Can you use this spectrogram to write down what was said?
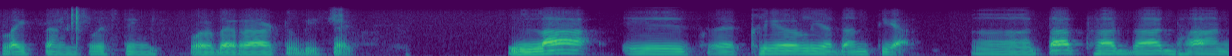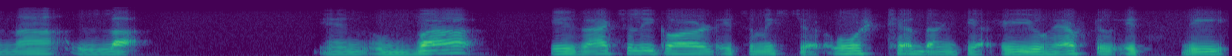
slight tongue twisting for the ra to be said. La is uh, clearly a dantya. Uh, ta tha da dha na la and va is actually called it's a mixture oshtha dantya. You have to it's the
